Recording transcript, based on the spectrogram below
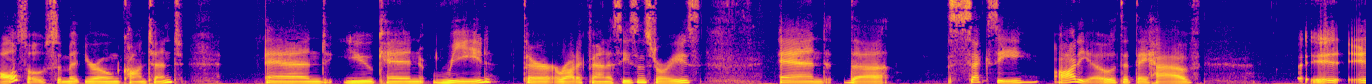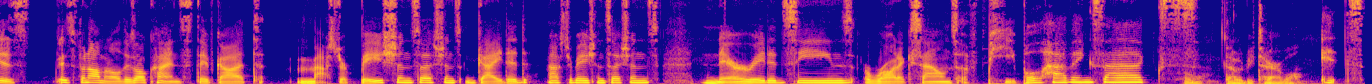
also submit your own content and you can read their erotic fantasies and stories and the sexy audio that they have is is phenomenal. There's all kinds. They've got masturbation sessions, guided masturbation sessions, narrated scenes, erotic sounds of people having sex. Oh, that would be terrible. It's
